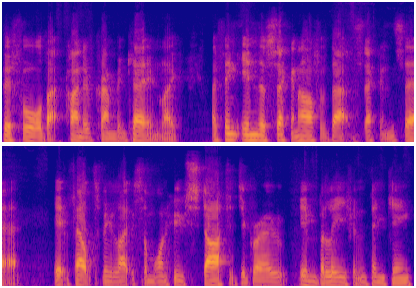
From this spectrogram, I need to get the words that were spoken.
before that kind of cramping came. Like I think in the second half of that second set, it felt to me like someone who started to grow in belief and thinking,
